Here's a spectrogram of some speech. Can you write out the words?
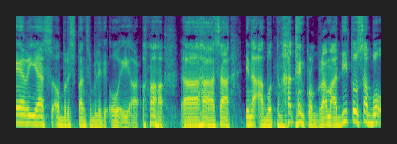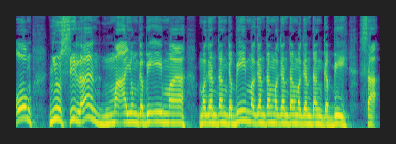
areas of responsibility OAR Ah, sa inaabot ng ating programa dito sa buong New Zealand. Maayong gabi, ma magandang gabi, magandang magandang magandang gabi sa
